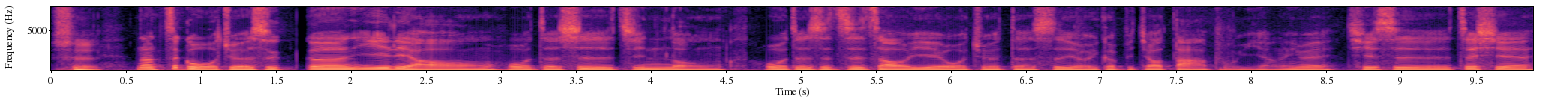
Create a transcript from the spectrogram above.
是，那这个我觉得是跟医疗或者是金融或者是制造业，我觉得是有一个比较大不一样。因为其实这些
